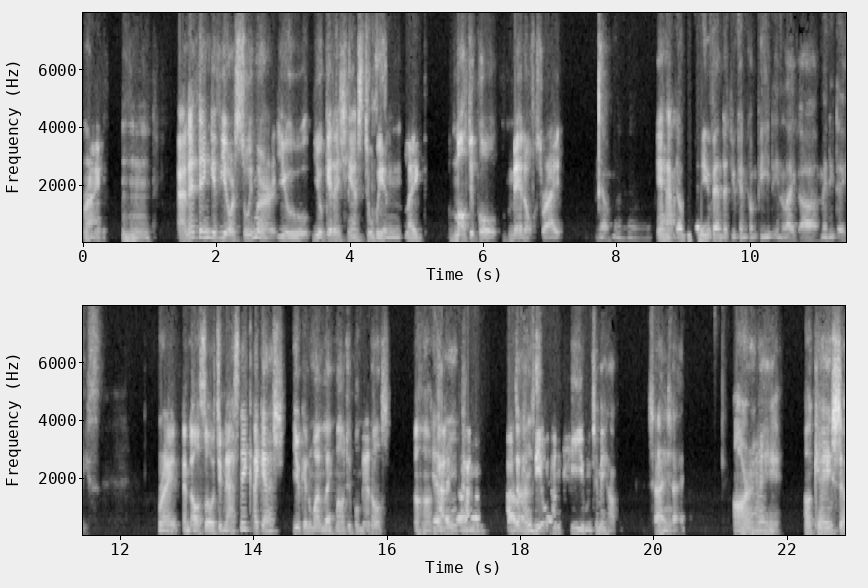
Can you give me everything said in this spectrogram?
Right. hmm And I think if you're a swimmer, you you get a chance to win like multiple medals, right? Mhm. Yeah. There'll be any event that you can compete in like uh many days. Right. And also gymnastic, I guess you can win like multiple medals. Uh-huh. Yeah, ทั้ง like, uh, ทั้งอาจจะทั้ง balance เดี่ยวทั้งทีมใช่ไหมครับ Chai, Mm. chai. All right. Okay. So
